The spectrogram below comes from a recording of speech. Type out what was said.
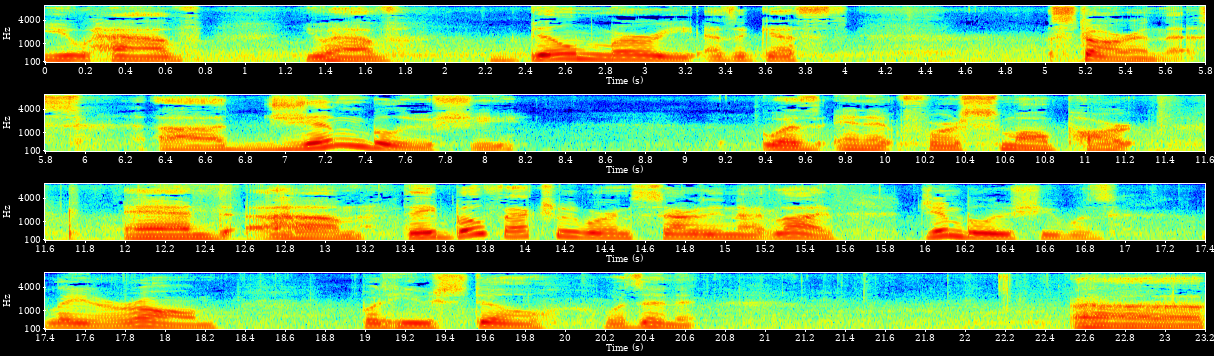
you have you have Bill Murray as a guest star in this. Uh, Jim Belushi was in it for a small part, and um, they both actually were in Saturday Night Live. Jim Belushi was later on but he still was in it. Uh,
